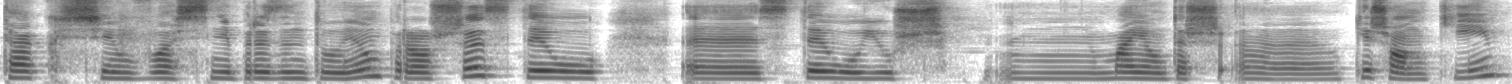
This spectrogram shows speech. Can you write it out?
tak się właśnie prezentują, proszę. Z tyłu, e, z tyłu już mm, mają też e, kieszonki.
